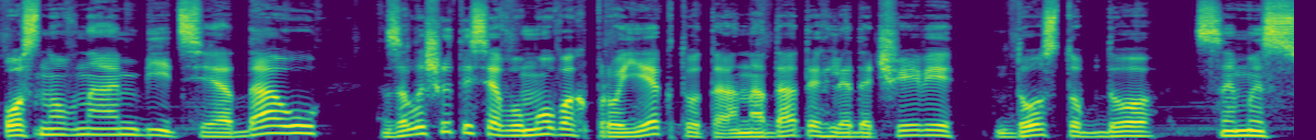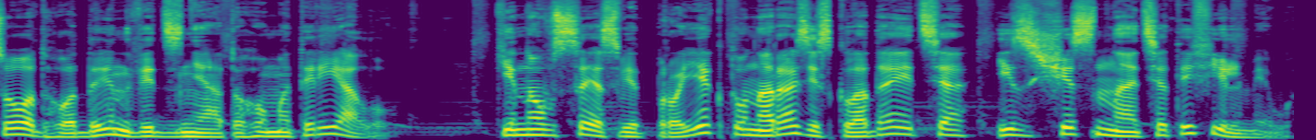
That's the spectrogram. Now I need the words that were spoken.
Основна амбіція Дау залишитися в умовах проєкту та надати глядачеві доступ до 700 годин відзнятого матеріалу. Кіно Всесвіт проєкту наразі складається із 16 фільмів.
